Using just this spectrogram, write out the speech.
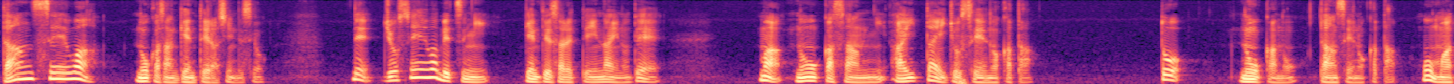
男性は農家さん限定らしいんですよ。で女性は別に限定されていないのでまあ農家さんに会いたい女性の方と農家の男性の方をマッ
